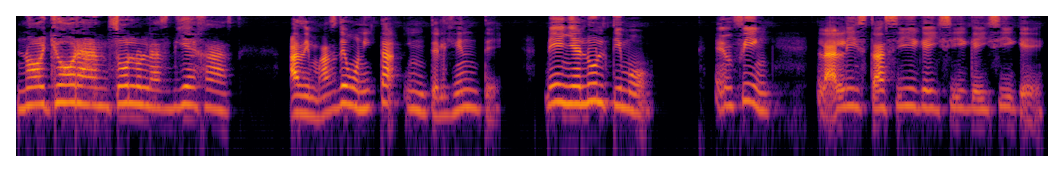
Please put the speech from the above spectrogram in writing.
no lloran, solo las viejas. Además de bonita, inteligente. Niña, el último. En fin, la lista sigue y sigue y sigue.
